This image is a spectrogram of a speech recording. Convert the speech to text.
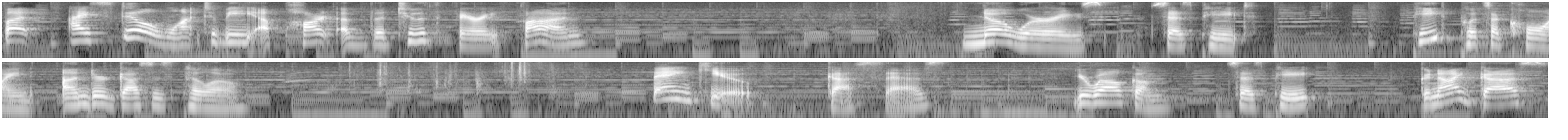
But I still want to be a part of the tooth fairy fun. No worries, says Pete. Pete puts a coin under Gus's pillow. Thank you, Gus says. You're welcome, says Pete. Good night, Gus.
